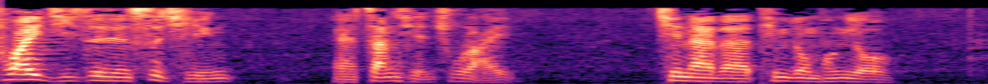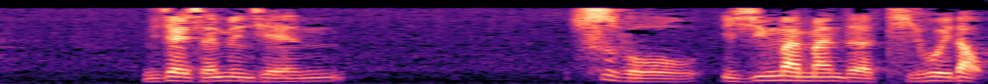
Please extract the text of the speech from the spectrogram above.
埃及这件事情哎彰显出来。亲爱的听众朋友，你在神面前。是否已经慢慢的体会到，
